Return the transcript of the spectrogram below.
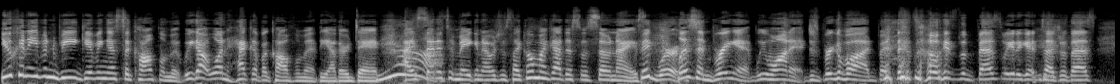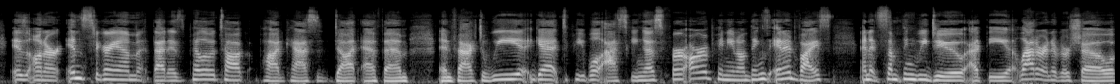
You can even be giving us a compliment. We got one heck of a compliment the other day. I said it to Megan. I was just like, "Oh my god, this was so nice." Big words. Listen, bring it. We want it. Just bring them on. But that's always the best way to get in touch with us is on our Instagram. That is pillowtalkpodcast.fm. In fact, we get people asking us for our opinion on things and advice, and it's something we do at the latter end of our show.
